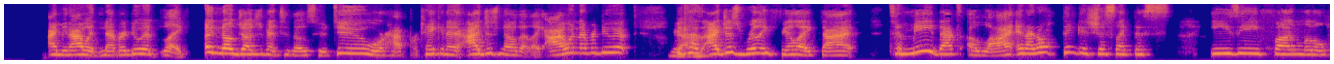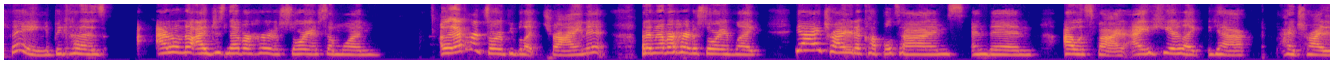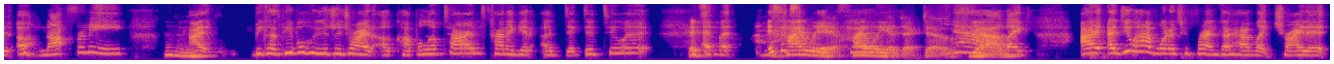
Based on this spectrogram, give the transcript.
I mean, I would never do it. Like, and no judgment to those who do or have partaken in it. I just know that like I would never do it Yeah. because I just really feel like that to me that's a lie and I don't think it's just like this easy fun little thing because I don't know I've just never heard a story of someone like I've heard story of people like trying it but I've never heard a story of like yeah I tried it a couple times and then I was fine I hear like yeah I tried it oh not for me Mhm. I because people who usually try it a couple of times kind of get addicted to it it's and the, it's highly, expensive. highly addictive. yeah, like I I do have one or two friends that have like tried it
